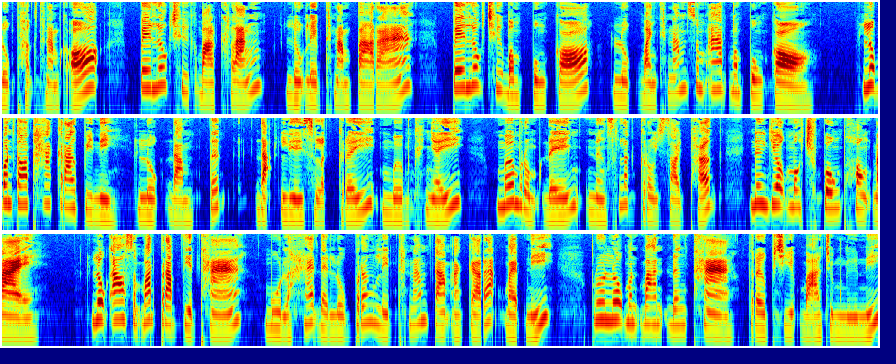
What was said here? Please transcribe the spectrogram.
លោកផឹកថ្នាំក្អកពេលលោកឈឺក្បាលខ្លាំងលោកលេបថ្នាំប៉ារ៉ាពេលលោកឈឺបំពង់កលោកបាញ់ថ្នាំសម្អាតបំពង់កលោកបន្តថាក្រៅពីនេះ លោកដាំទឹក ដាក់លាយស្លឹកគ្រៃមើមខ្ញីមើមរំដេងនិងស្លឹកក្រូចសើចផឹក និងយកមកឆ្ពងផងដែរលោកអោសម្បត្តិប្រាប់ទៀតថា មូលហេតុដែលលោកប្រឹងលេបថ្នាំតាមអាការៈបែបនេះព្រោះលោកមិនបានដឹងថាត្រូវព្យាបាលជំងឺនេះ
